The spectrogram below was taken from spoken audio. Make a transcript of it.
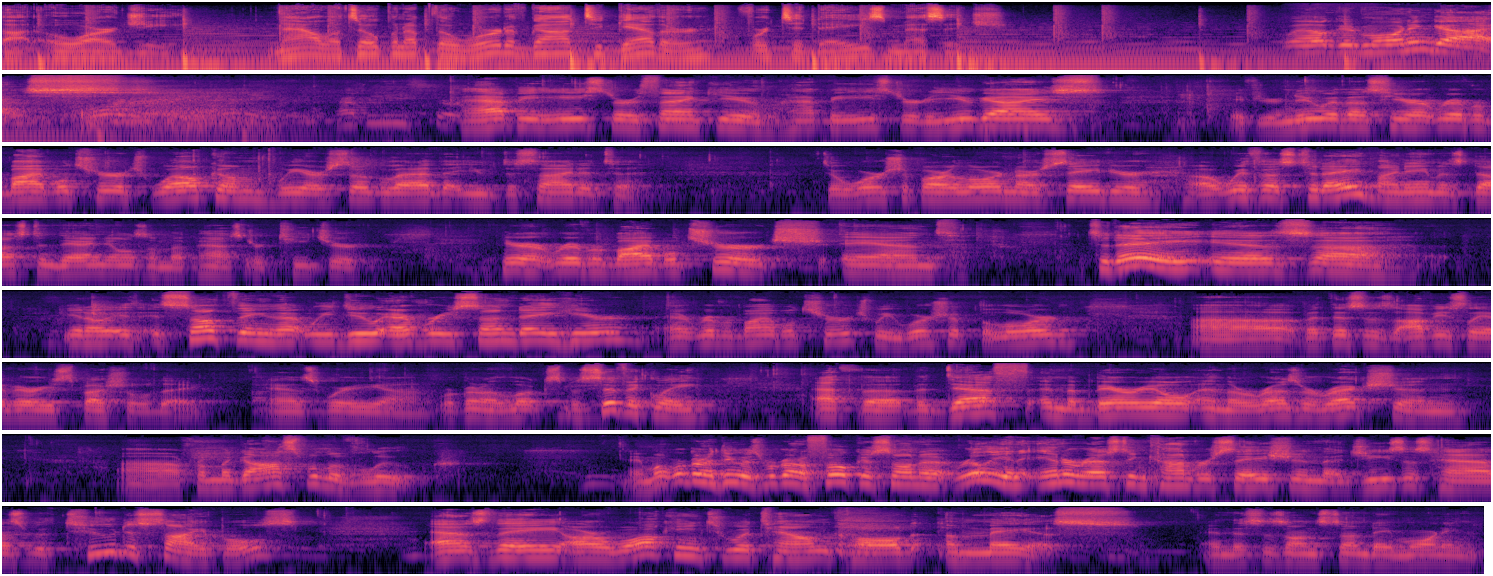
riverbible.org. Now let's open up the Word of God together for today's message. Well, good morning, guys. Happy Easter. Happy Easter. Thank you. Happy Easter to you guys. If you're new with us here at River Bible Church, welcome. We are so glad that you've decided to, to worship our Lord and our Savior uh, with us today. My name is Dustin Daniels. I'm the pastor teacher here at River Bible Church. And today is, uh, you know, it, it's something that we do every Sunday here at River Bible Church. We worship the Lord. Uh, but this is obviously a very special day as we, uh, we're going to look specifically at the, the death and the burial and the resurrection uh, from the Gospel of Luke. And what we're going to do is we're going to focus on a really an interesting conversation that Jesus has with two disciples as they are walking to a town called Emmaus. And this is on Sunday morning.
